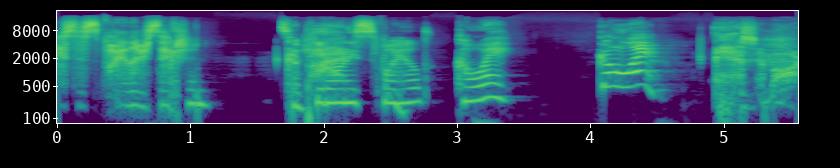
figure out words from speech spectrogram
It's the spoiler section. So if you don't want to be spoiled, go away. Go away. ASMR.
